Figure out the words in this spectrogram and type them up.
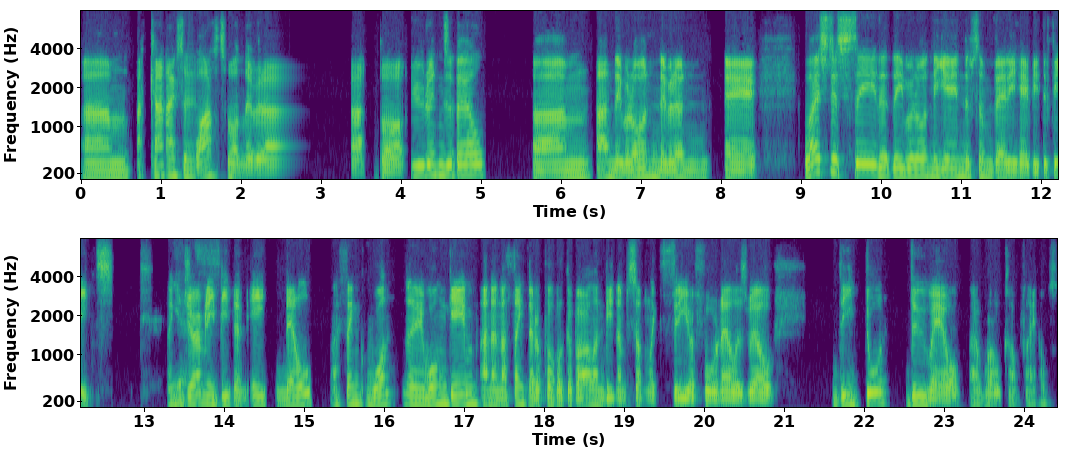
um, I can't actually last one they were at, but who rings a bell? Um, and they were on. They were on. Uh, let's just say that they were on the end of some very heavy defeats. I think yes. Germany beat them eight 0 I think one uh, one game, and then I think the Republic of Ireland beat them something like three or four 0 as well. They don't do well at World Cup finals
